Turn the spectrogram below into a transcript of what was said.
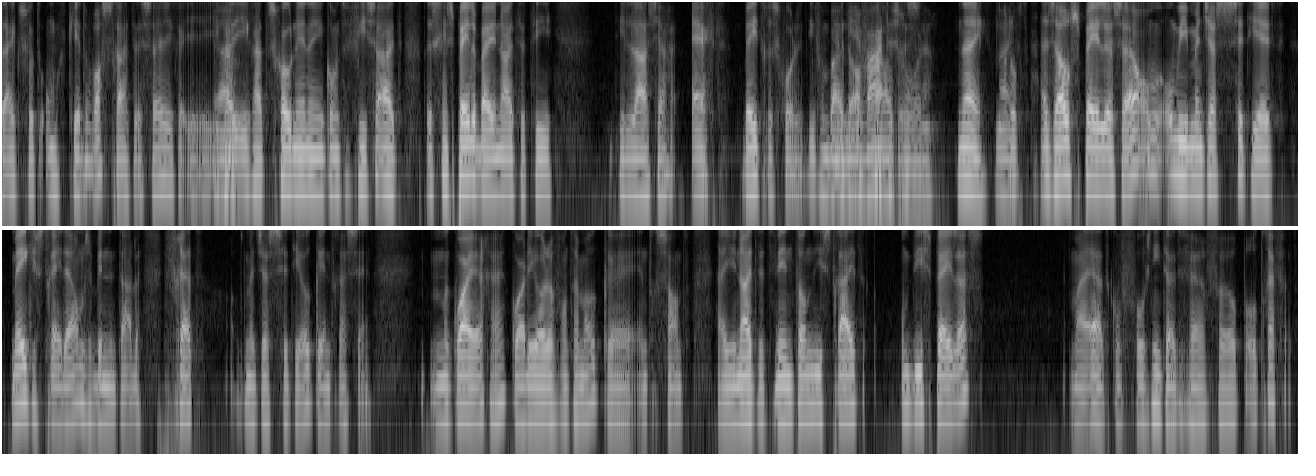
eigenlijk een soort omgekeerde wasstraat is. Hè? Je, je, je Ja. gaat, je gaat schoon in en je komt er vies uit. Er is geen speler bij United die, die de laatste jaren echt beter is geworden. Die van en buitenaf meer waard gehaald is geworden. Nee, Nee. klopt. En zelfs spelers hè, om, om wie Manchester City heeft meegestreden hè, om ze binnen te halen. Fred had Manchester City ook interesse in. Maguire, hè, Guardiola vond hem ook eh, interessant. Nou, United wint dan die strijd om die spelers. Maar ja, het komt vervolgens niet uit de verf eh, op Old Trafford.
